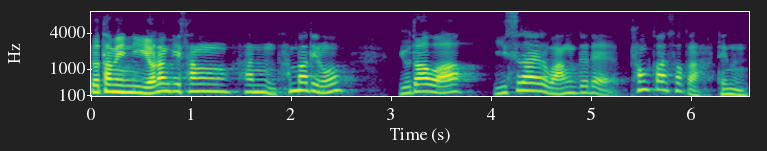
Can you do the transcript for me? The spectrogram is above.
그렇다면 이 열왕기 상한 한마디로 유다와 이스라엘 왕들의 평가서가 되는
